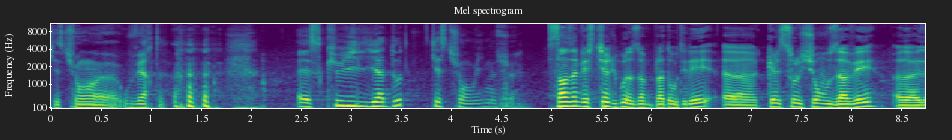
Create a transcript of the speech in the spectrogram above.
Question euh, ouverte. Est-ce qu'il y a d'autres questions? Oui, monsieur. Sans investir du coup dans un plateau télé, euh, quelle solution vous avez euh,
